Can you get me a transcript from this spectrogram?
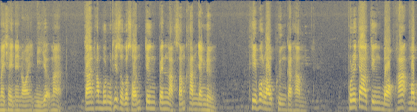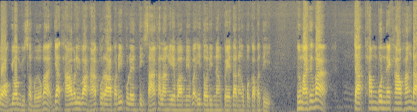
ไม่ใช่น้อยมีเยอะมาก การทำบุญอุทิศส่วนกุศลจึงเป็นหลักสำคัญอย่างหนึ่ง ที่พวกเราพึงกระทำพระเจ้าจึงบอกพระมาบอกโยมอยู่เสมอว่ายะถาวริวหาปุราปริปุเรนติสาคลังเอวาเมวะอิโตดินังเปตานังอุปกปติคือหมายถึงว่า จะทำบุญในคราวครั้งใด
